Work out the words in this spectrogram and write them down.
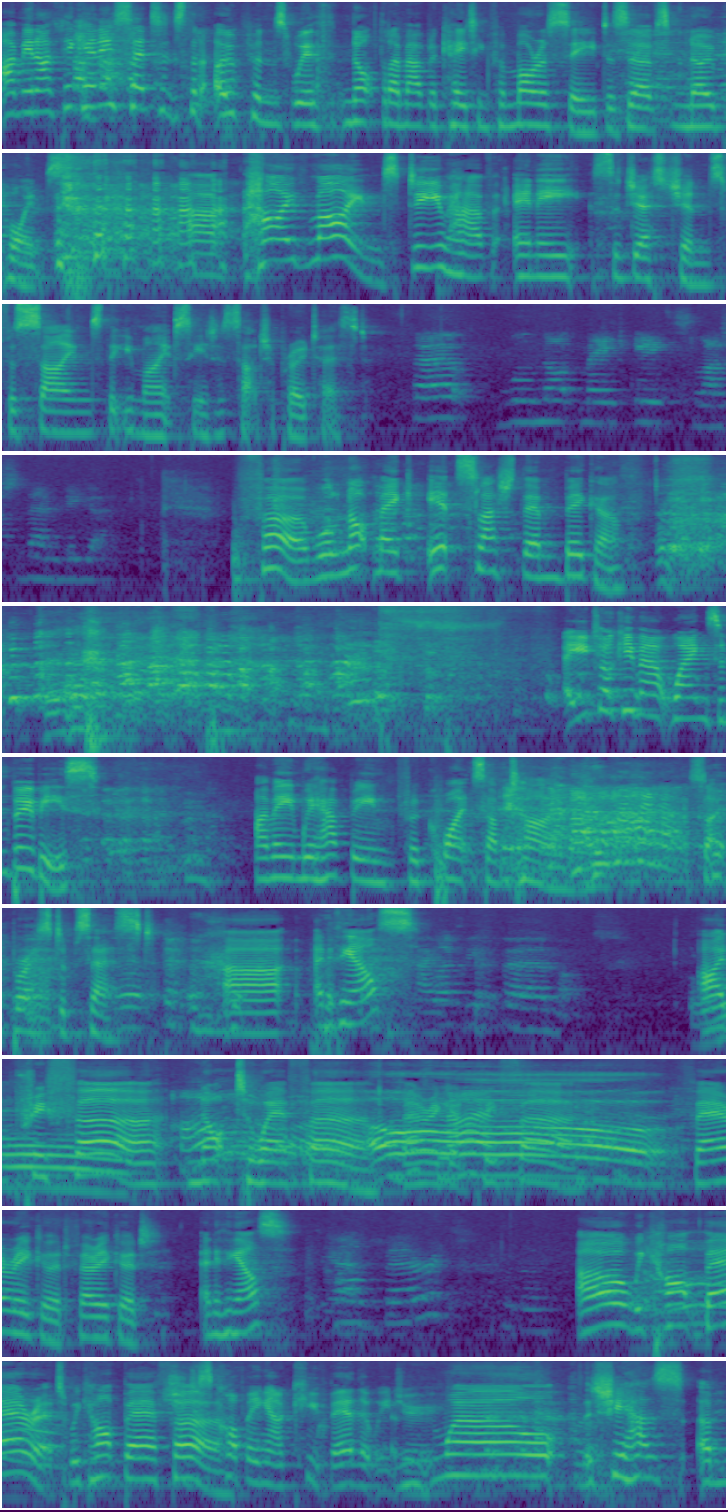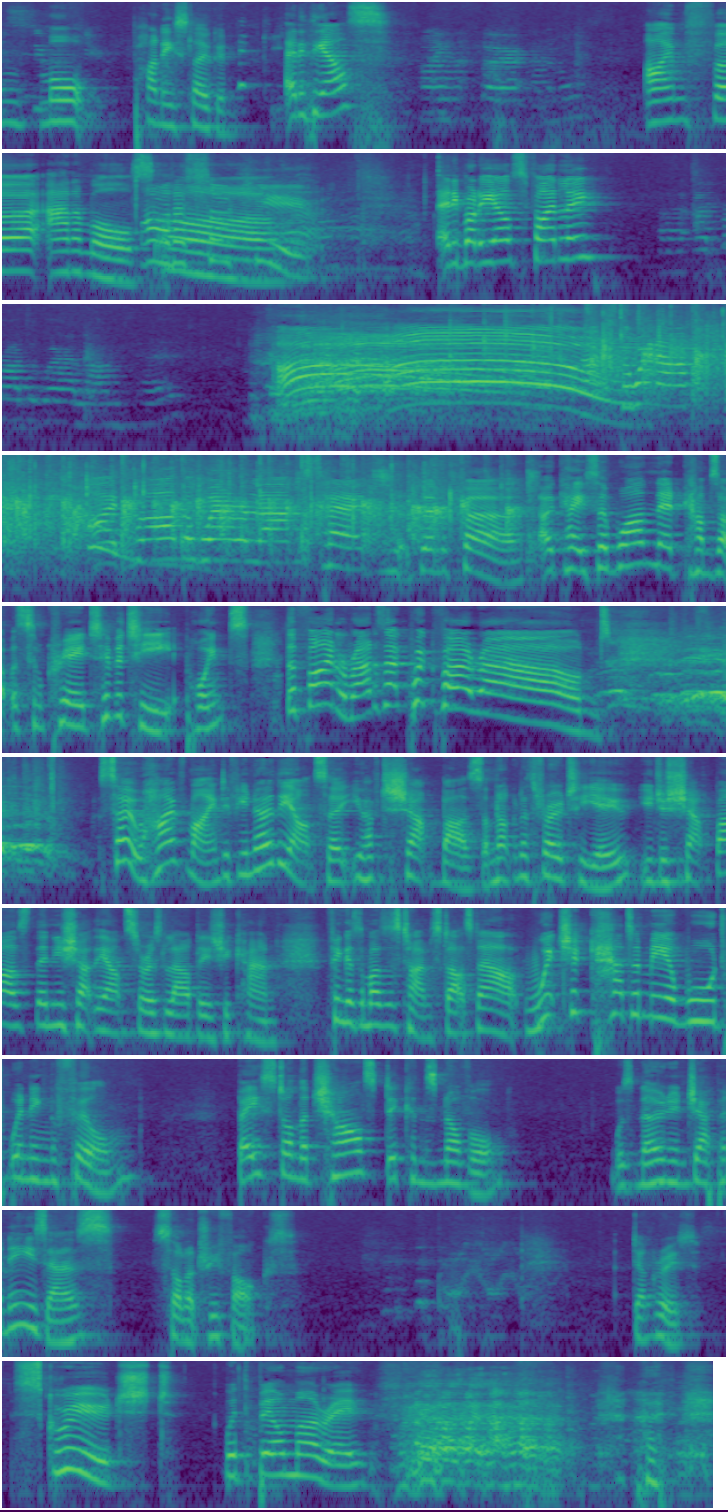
I mean, I think any sentence that opens with "not that I'm advocating for Morrissey" deserves no points. um, Hive mind, do you have any suggestions for signs that you might see it as such a protest? Fur will not make it slash them bigger. Fur will not make it slash them bigger. Are you talking about wangs and boobies? I mean, we have been for quite some time. it's like breast obsessed. Uh, anything else? I'd prefer not to wear fur. Very good. Prefer. Very good. Very good. Anything else? Oh, we can't bear it. We can't bear fur. She's just copying our cute bear that we do. Well, she has a more punny slogan. Anything else? I'm fur animals. I'm fur animals. Oh, that's so Oh. cute. Anybody else, finally? Uh, I'd rather wear a lamb's head. Oh! That's the winner! I'd rather wear a lamb's head than fur. Okay, so while Ned comes up with some creativity points, the final round is our quickfire round. So, hive mind, if you know the answer, you have to shout buzz. I'm not going to throw to you. You just shout buzz, then you shout the answer as loudly as you can. Fingers and buzzers time starts now. Which Academy Award winning film, based on the Charles Dickens novel, was known in Japanese as Solitary Fox? Dungaroos. Scrooged with Bill Murray.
